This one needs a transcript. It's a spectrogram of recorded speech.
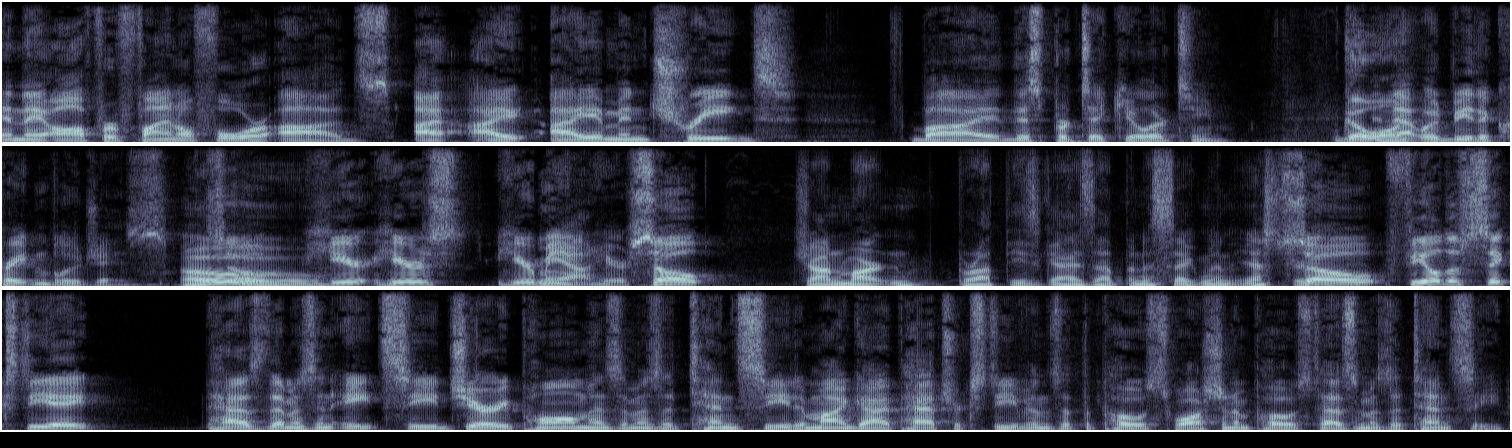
and they offer Final Four odds, I, I I am intrigued by this particular team. Go And on. that would be the Creighton Blue Jays. Oh. So here here's hear me out here. So John Martin brought these guys up in a segment yesterday. so Field of 68 has them as an 8 seed. Jerry Palm has them as a 10 seed and my guy Patrick Stevens at the Post, Washington Post has them as a 10 seed.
